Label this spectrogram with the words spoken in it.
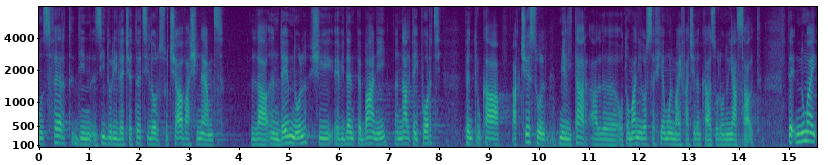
un sfert din zidurile cetăților Suceava și Neamț la îndemnul și, evident, pe banii în altei porți, pentru ca accesul militar al uh, otomanilor să fie mult mai facil în cazul unui asalt. De, numai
